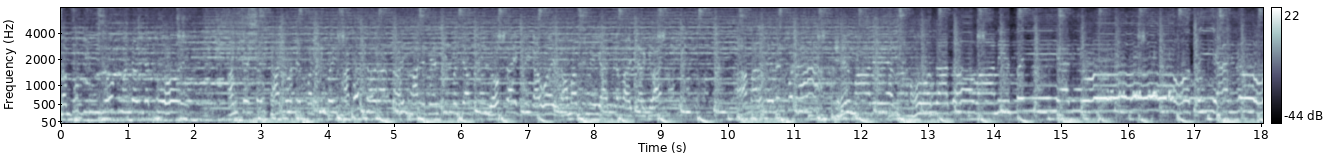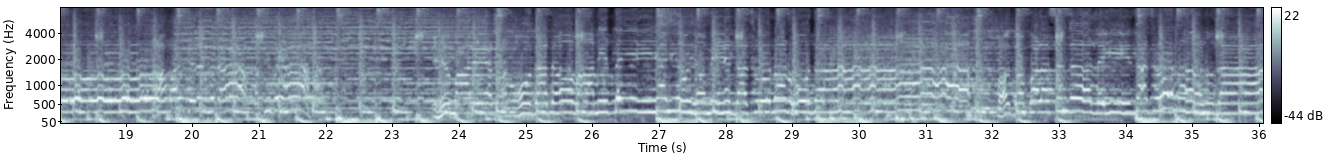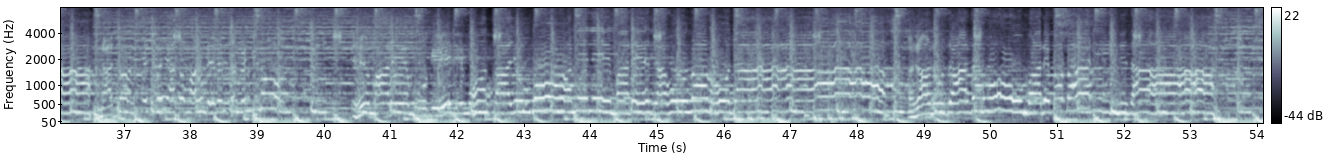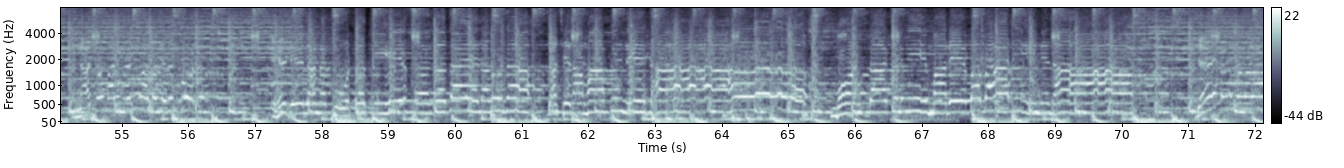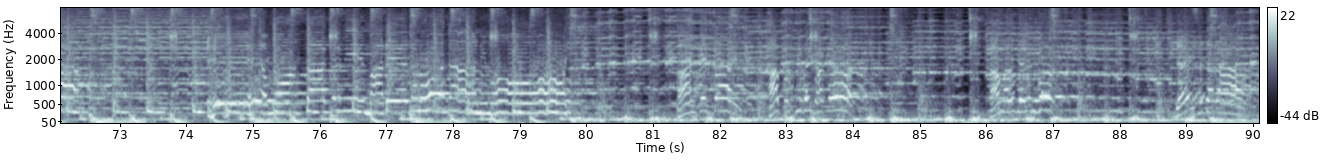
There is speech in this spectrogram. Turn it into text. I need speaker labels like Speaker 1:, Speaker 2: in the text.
Speaker 1: શંભુગીરી યોગ મંડળ જતું હોય. અંકિતભાઈ ઠાકોર ને પતિભાઈ ઠાકોર ધરાતા હોય. મારે જયંતિ પ્રજાપતિ લોકગાયક ને ગાવ હોય. રામાબીને યાદ કરવા ચાર આ મારા દેવેન કોના હે. મારે રણો વાને તૈયારીઓ તૈયારીઓ. હે, મારે રણો દાદવાની તૈયારીઓ. અમે દાસો રણો દા પગપાળ સંગ લઈ જાજો રણુદા. નાચો અંકેશભાઈ આ તો મારું દેવેન કંગણીનું હે મારે મોગેરી મોતાયો મોને લે મારે જાવો રણુદા. રણુદા જાવો મારે બાબાજી ને હે ડેલાના કોટથી સંગ જાય રણુદા પાછે રામા પીને ધા મોનતા કરવી મારે બાબાજી ને ધા જય હે ઠાકોર. હા, મારું બેન જય સદારામ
